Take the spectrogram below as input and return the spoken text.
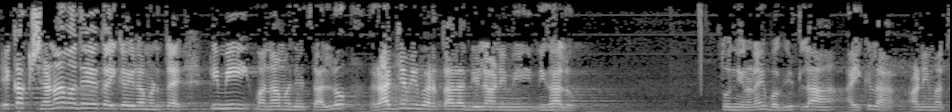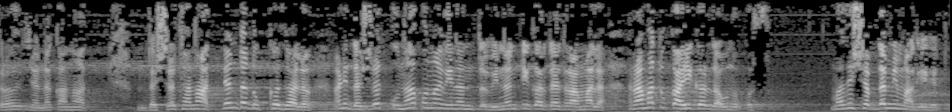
एका क्षणामध्ये कैकेला म्हणताय की मी वनामध्ये चाललो राज्य मी भरताला दिलं आणि मी निघालो. तो निर्णय बघितला ऐकला आणि मात्र जनकानं दशरथानं अत्यंत दुःख झालं आणि दशरथ पुन्हा पुन्हा विनंत विनंती करतायत रामाला रामा तू काही कर जाऊ नकोस. माझे शब्द मी मागे घेतो.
